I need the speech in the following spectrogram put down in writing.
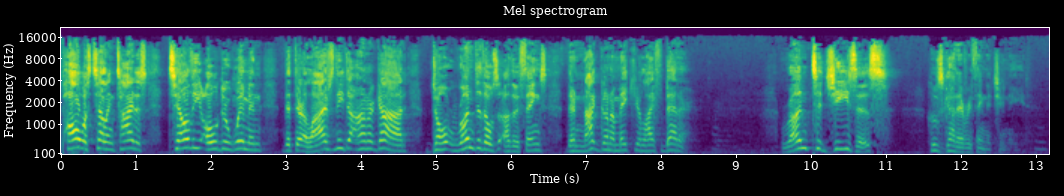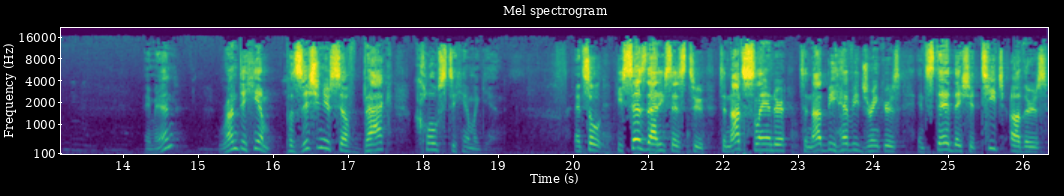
Paul was telling Titus, tell the older women that their lives need to honor God. Don't run to those other things. They're not going to make your life better. Run to Jesus, who's got everything that you need. Amen? Run to Him. Position yourself back close to Him again. And so he says that. He says to, to not slander, to not be heavy drinkers. Instead, they should teach others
